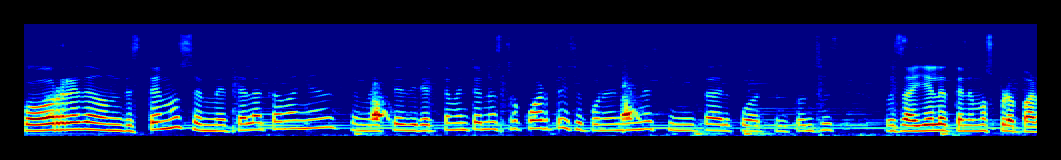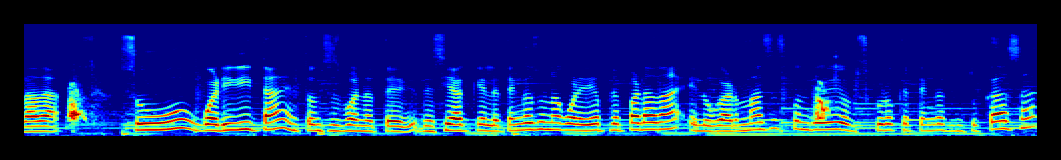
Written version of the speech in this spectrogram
corre de donde estemos, se mete a la cabaña, se mete directamente a nuestro cuarto y se pone en una esquinita del cuarto. Entonces, pues a ella le tenemos preparada su guaridita. Entonces, bueno, te decía que le tengas una guarida preparada, el lugar más escondido y oscuro que tengas en tu casa,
